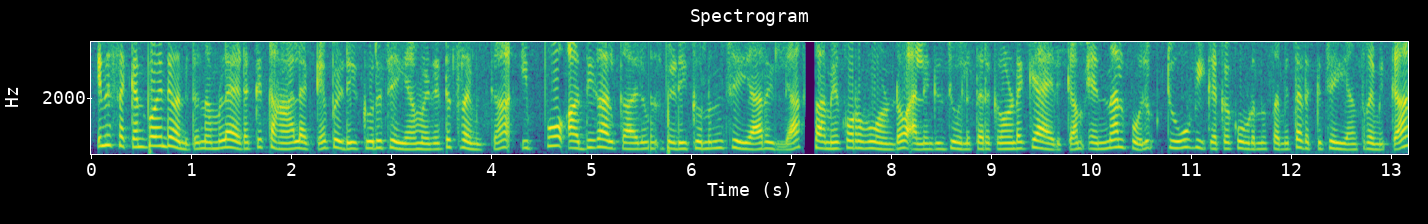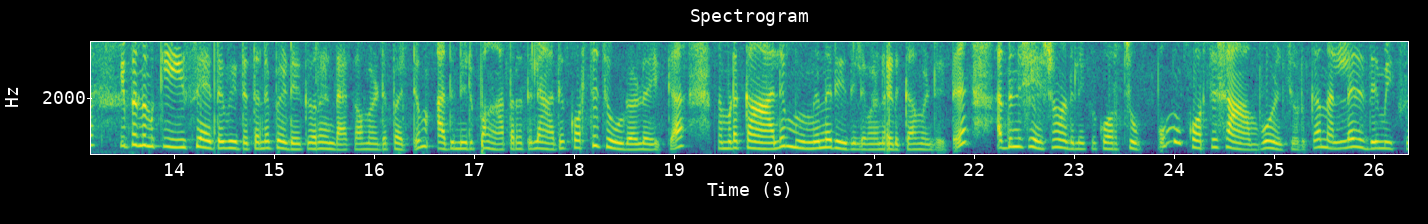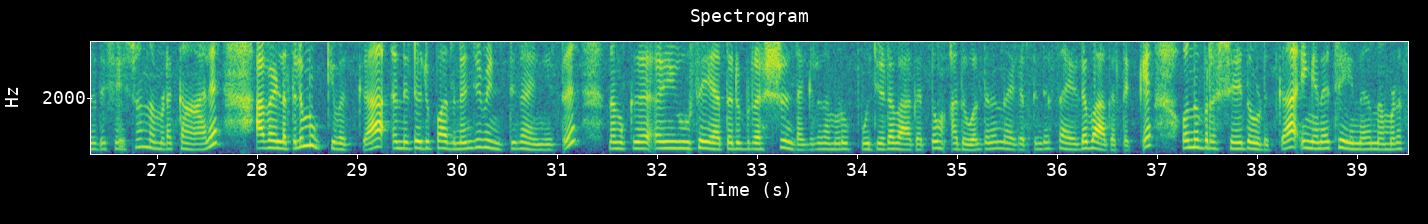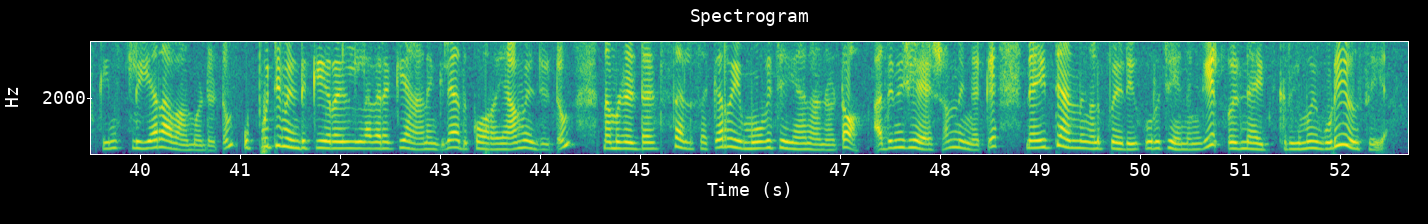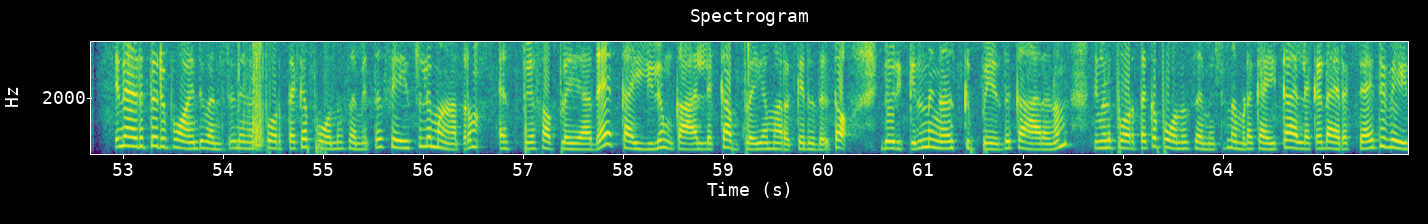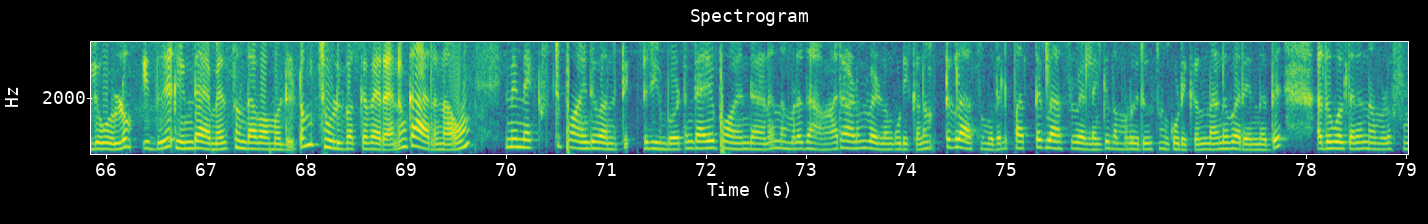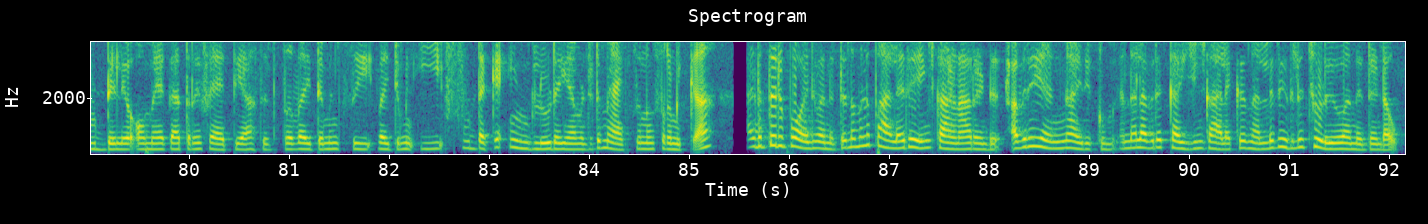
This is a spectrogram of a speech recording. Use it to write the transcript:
ഇനി സെക്കൻഡ് പോയിന്റ് വന്നിട്ട് നമ്മൾ ഇടയ്ക്ക് കാലൊക്കെ പെഡിക്യൂർ ചെയ്യാൻ വേണ്ടിയിട്ട് ശ്രമിക്കുക. ഇപ്പോൾ അധികം ആൾക്കാരും പെഡിക്യൂറൊന്നും ചെയ്യാറില്ല. സമയക്കുറവ് കൊണ്ടോ അല്ലെങ്കിൽ ജോലി തിരക്ക് കൊണ്ടൊക്കെ ആയിരിക്കാം. എന്നാൽ പോലും ടു വീക്കൊക്കെ കൂടുന്ന സമയത്ത് ഇടയ്ക്ക് ചെയ്യാൻ ശ്രമിക്കുക ഇപ്പം നമുക്ക് ഈസി ആയിട്ട് വീട്ടിൽ തന്നെ പെഡിക്യൂർ ഉണ്ടാക്കാൻ വേണ്ടി പറ്റും. അതിനൊരു പാത്രത്തിൽ ആദ്യം കുറച്ച് ചൂടുവെള്ളം ഒഴിക്കുക. നമ്മുടെ കാൽ മുങ്ങുന്ന രീതിയിൽ വേണം എടുക്കാൻ വേണ്ടിയിട്ട്. അതിനുശേഷം അതിലേക്ക് കുറച്ച് ഉപ്പും കുറച്ച് ഷാമ്പു ഒഴിച്ചു കൊടുക്കുക. നല്ല രീതിയിൽ മിക്സ് ചെയ്ത ശേഷം നമ്മുടെ കാൽ ആ വെള്ളത്തിൽ മുക്കി വെക്കുക. എന്നിട്ട് ഒരു പതിനഞ്ച് മിനിറ്റ് കഴിഞ്ഞിട്ട് നമുക്ക് യൂസ് ചെയ്യാത്തൊരു ബ്രഷ് ഉണ്ടെങ്കിൽ നമ്മുടെ ഉപ്പൂറ്റിയുടെ ഭാഗത്തും അതുപോലെ തന്നെ നഖത്തിന്റെ സൈഡ് ഭാഗത്തൊക്കെ ഒന്ന് ബ്രഷ് ചെയ്ത് കൊടുക്കുക. ഇങ്ങനെ ചെയ്യുന്നത് നമ്മുടെ സ്കിൻ ക്ലിയർ ആവാൻ വേണ്ടിയിട്ടും ഉപ്പൂറ്റി വേണ്ടി കീറലുള്ളവരൊക്കെ ആണെങ്കിൽ അത് കുറയാൻ വേണ്ടിയിട്ടും നമ്മുടെ ഡെഡ് സെൽസൊക്കെ റിമൂവ് ചെയ്യാനാണ് കേട്ടോ. അതിനുശേഷം നിങ്ങൾക്ക് നൈറ്റാണ് നിങ്ങൾ പെഡിക്യൂർ ചെയ്യുന്നതെങ്കിൽ ഒരു നൈറ്റ് ക്രീമും കൂടി യൂസ് ചെയ്യുക ഇനി അടുത്തൊരു പോയിന്റ് വന്നിട്ട് നിങ്ങൾ പുറത്തൊക്കെ പോകുന്ന സമയത്ത് ഫേസിൽ മാത്രം എസ് പി എഫ് അപ്ലൈ ചെയ്യാതെ കയ്യിലും കാലിലൊക്കെ അപ്ലൈ ചെയ്യാൻ മറക്കരുത് കേട്ടോ ഇതൊരിക്കലും നിങ്ങൾ സ്കിപ്പ് ചെയ്ത് കാരണം നിങ്ങൾ പുറത്തൊക്കെ പോകുന്ന സമയത്ത് നമ്മുടെ കൈ കാലിലൊക്കെ ഡയറക്റ്റായിട്ട് വെയിൽ കൊള്ളും ഇത് സ്കിൻ ഡാമേജ് ഉണ്ടാവാൻ വേണ്ടിയിട്ടും ചുളിവൊക്കെ വരാനും കാരണമാവും ഇനി നെക്സ്റ്റ് പോയിന്റ് വന്നിട്ട് ഒരു ഇമ്പോർട്ടന്റ് ആയ പോയിന്റാണ് നമ്മൾ ധാരാളം വെള്ളം കുടിക്കണം. എട്ട് ഗ്ലാസ് മുതൽ പത്ത് ഗ്ലാസ് വെള്ളമെങ്കിൽ നമ്മൾ ഒരു ദിവസം കുടിക്കണം എന്നാണ് പറയുന്നത്. അതുപോലെ തന്നെ നമ്മൾ ഫുഡിൽ omega three fatty acids vitamin C vitamin E ഫുഡൊക്കെ ഇൻക്ലൂഡ് ചെയ്യാൻ വേണ്ടിയിട്ട് മാക്സിമം ശ്രമിക്കുക. അടുത്തൊരു പോയിന്റ് വന്നിട്ട് നമ്മൾ പലരെയും കാണാറുണ്ട്. അവർ യങ് ആയിരിക്കും. എന്നാൽ അവരെ കൈയും കാലൊക്കെ നല്ല രീതിയിൽ ചുളിവ് വന്നിട്ടുണ്ടാവും.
